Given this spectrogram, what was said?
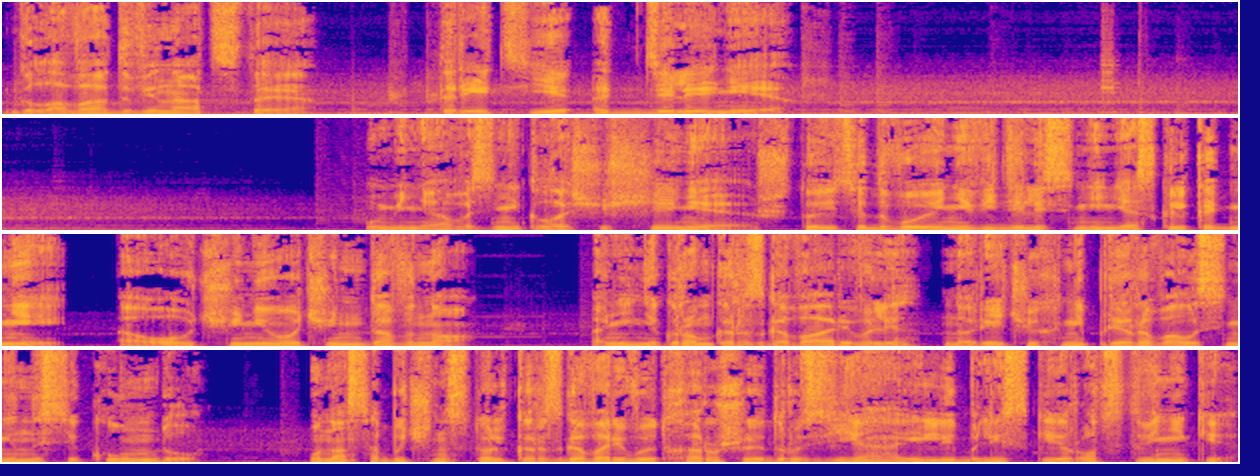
Глава 12. Третье отделение. У меня возникло ощущение, что эти двое не виделись не несколько дней, а очень и очень давно. Они негромко разговаривали, но речь их не прерывалась ни на секунду. У нас обычно столько разговаривают хорошие друзья или близкие родственники,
